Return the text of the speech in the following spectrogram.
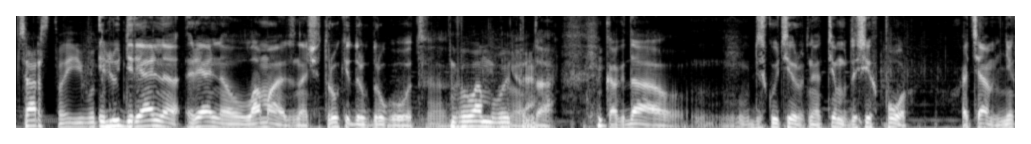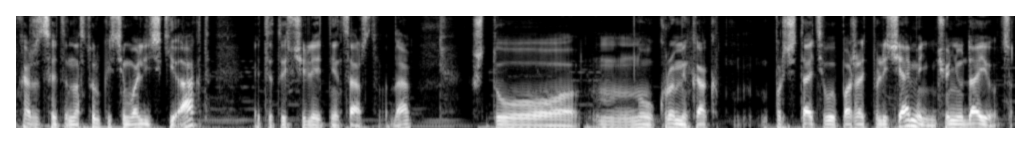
царства. И вот И люди реально, реально ломают, значит, руки друг другу. Вот, э, выламывают. э, да. да. Когда дискутируют на эту тему до сих пор. Хотя, мне кажется, это настолько символический акт, это тысячелетнее царство, да, что, ну, кроме как прочитать его и пожать плечами, ничего не удается.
